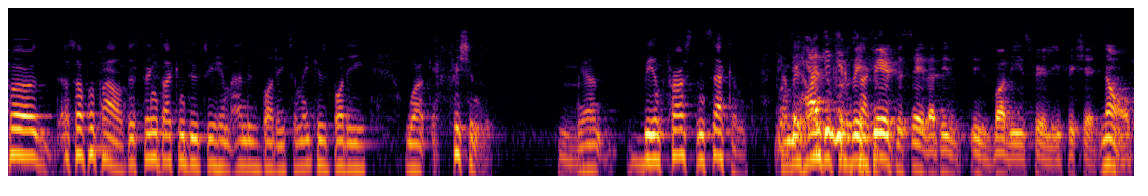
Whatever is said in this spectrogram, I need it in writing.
for Asafa Powell, there's things I can do to him and his body to make his body work efficiently. Yeah, being first and second can be I think it'd be second. fair to say that his, his body is fairly efficient. No,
